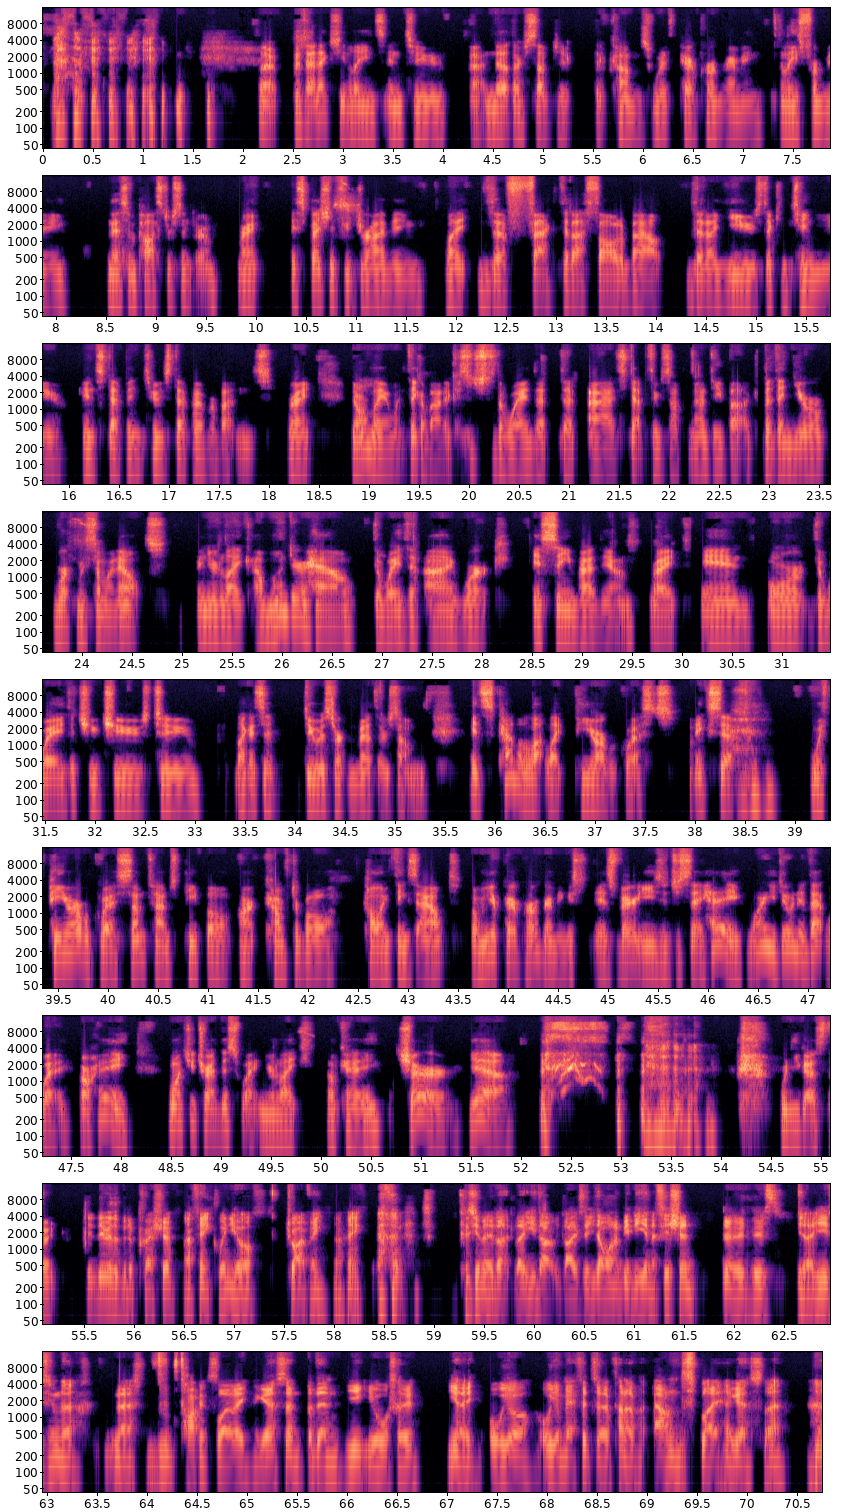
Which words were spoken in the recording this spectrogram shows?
so, but that actually leads into another subject that comes with pair programming, at least for me, and that's imposter syndrome, right? Especially if you're driving, like the fact that I thought about that I use to continue and step into and step over buttons, right? Normally I wouldn't think about it because it's just the way that, that I step through something, I debug. But then you're working with someone else and you're like, I wonder how the way that I work is seen by them, right? And, or the way that you choose to, like I said, do a certain method or something. It's kind of a lot like PR requests, except with PR requests, sometimes people aren't comfortable calling things out. But when you're pair programming, it's, it's very easy to just say, Hey, why are you doing it that way? Or, Hey, why don't you try this way? And you're like, okay, sure. Yeah. what do you guys think? There is a bit of pressure, I think, when you're driving, I think. Cause, you know, like, like you don't, like you don't want to be the inefficient dude who's you know using the you know, typing slowly, I guess. And but then you, you also you know all your all your methods are kind of out on display, I guess. So.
